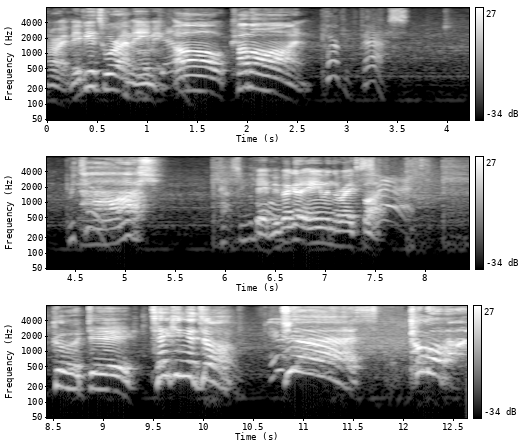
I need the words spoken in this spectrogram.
All right, maybe it's where I'm aiming. Oh, come on. Perfect pass. Return. Gosh. Okay, maybe I gotta aim in the right spot. Good dig. Taking a dump. Yes! Come on!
